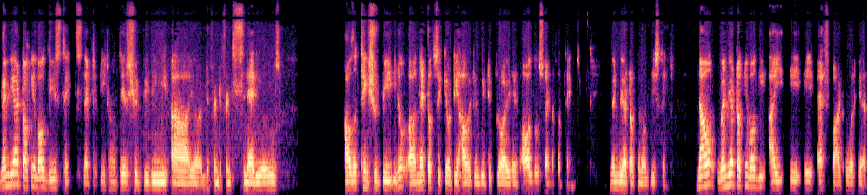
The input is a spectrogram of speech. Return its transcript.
when we are talking about these things that you know there should be the uh, your different different scenarios how the thing should be you know uh, network security how it will be deployed and all those kind of things when we are talking about these things. Now when we are talking about the IaaS part over here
